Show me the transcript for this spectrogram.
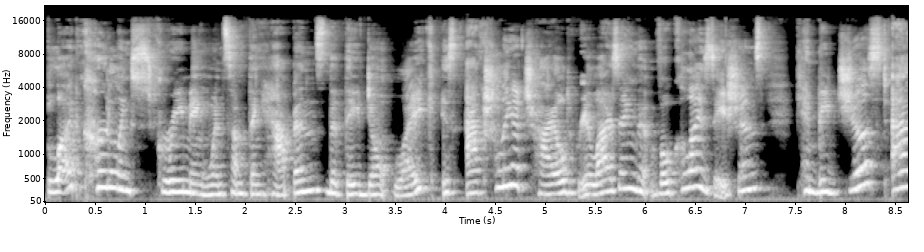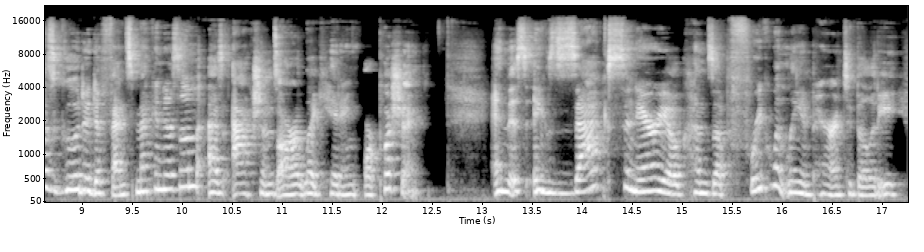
blood curdling screaming when something happens that they don't like is actually a child realizing that vocalizations can be just as good a defense mechanism as actions are like hitting or pushing. And this exact scenario comes up frequently in parentability.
